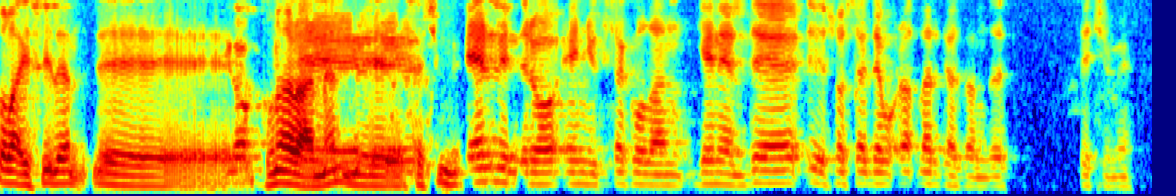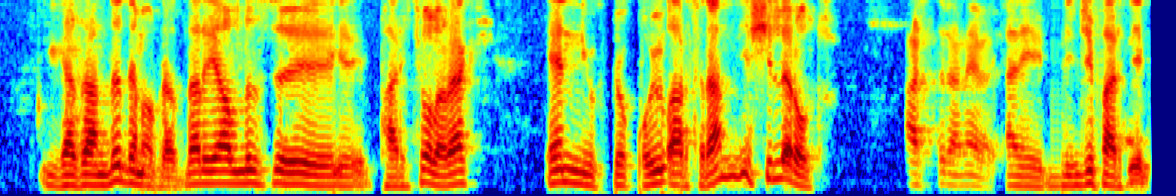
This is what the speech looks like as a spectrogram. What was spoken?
Dolayısıyla e, Yok, buna rağmen e, e, seçim Berlin'dir o en yüksek olan. Genelde e, sosyal demokratlar kazandı seçimi. kazandı demokratlar. Yalnız e, parti olarak en yüksek oyu artıran Yeşiller oldu. Arttıran evet. Yani birinci parti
